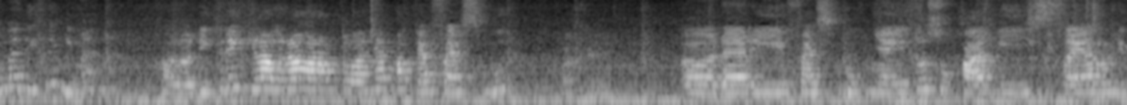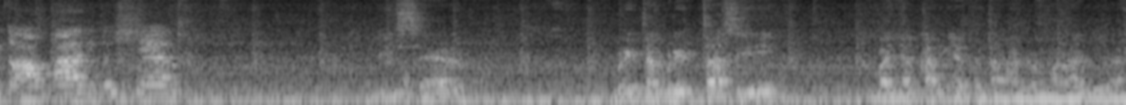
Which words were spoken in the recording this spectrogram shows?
coba dikit gimana? Kalau di Krik kira-kira orang tuanya pakai Facebook? Oke. eh, dari Facebooknya itu suka di share gitu apa gitu share? Di share berita-berita sih. Kebanyakan ya tentang agama lagi lah.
